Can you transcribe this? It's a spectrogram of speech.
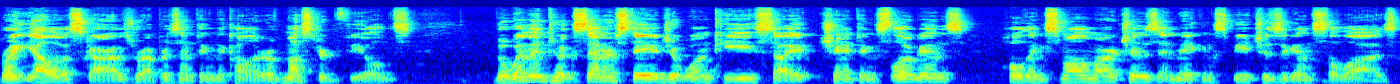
bright yellow scarves representing the color of mustard fields. The women took center stage at one key site, chanting slogans, holding small marches, and making speeches against the laws.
